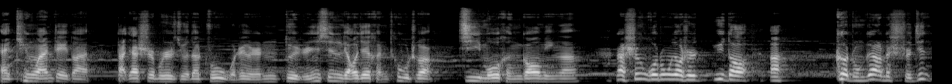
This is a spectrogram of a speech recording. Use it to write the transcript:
哎，听完这段，大家是不是觉得朱武这个人对人心了解很透彻，计谋很高明啊？那生活中要是遇到啊各种各样的史进，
